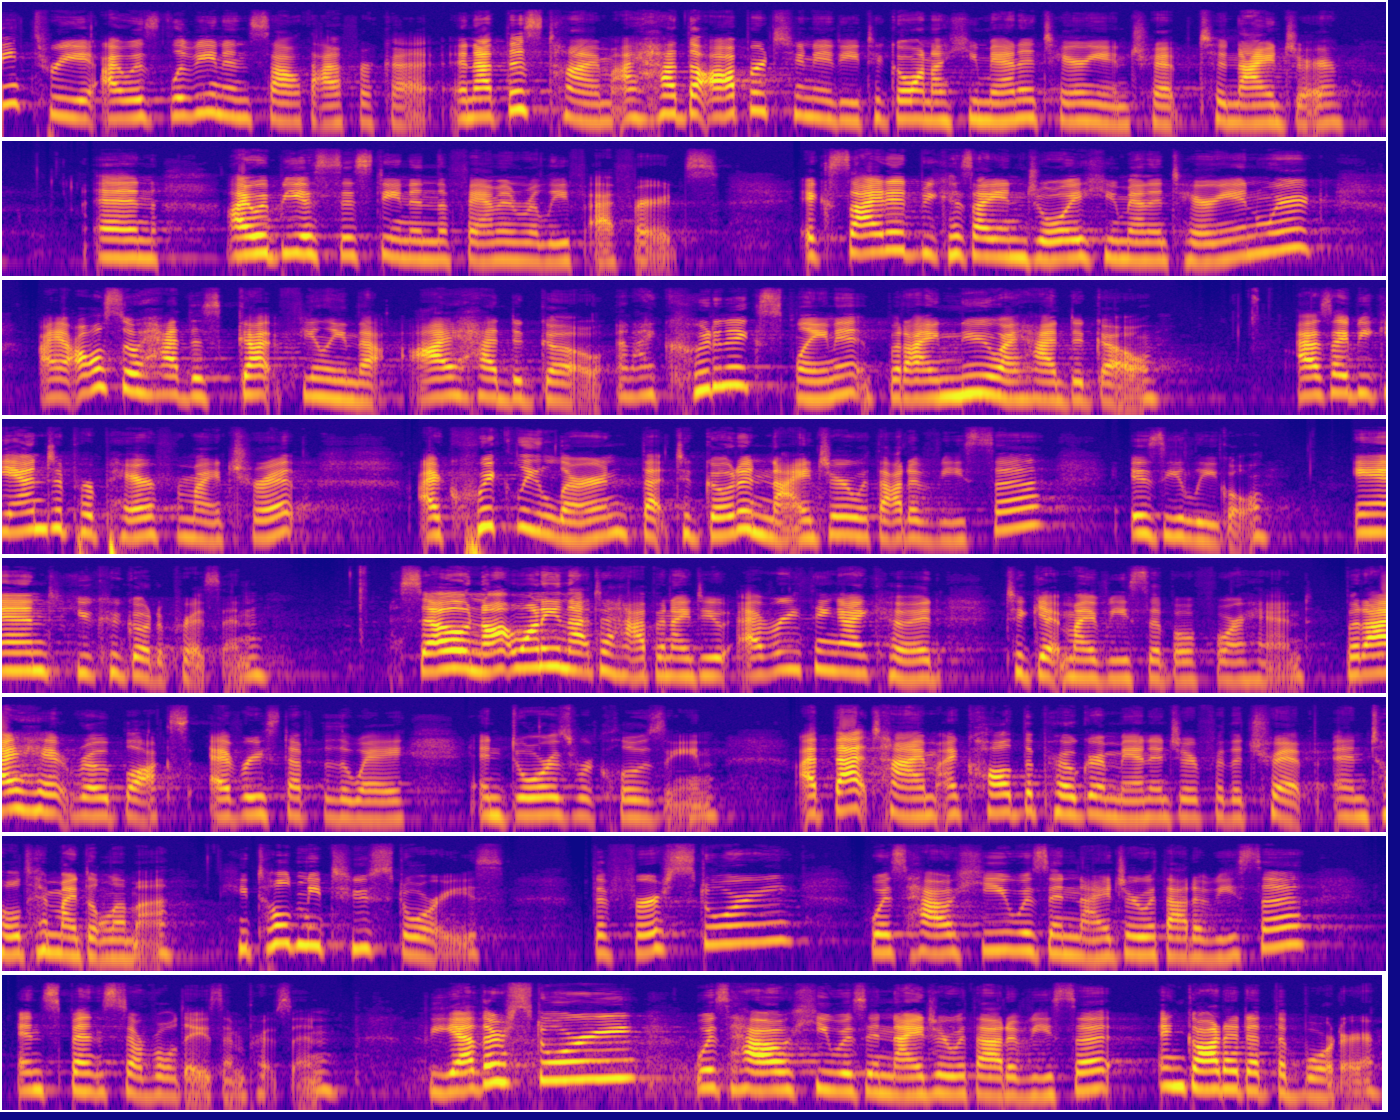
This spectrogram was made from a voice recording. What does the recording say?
23, I was living in South Africa, and at this time, I had the opportunity to go on a humanitarian trip to Niger, and I would be assisting in the famine relief efforts. Excited because I enjoy humanitarian work, I also had this gut feeling that I had to go, and I couldn't explain it, but I knew I had to go. As I began to prepare for my trip, I quickly learned that to go to Niger without a visa is illegal, and you could go to prison. So, not wanting that to happen, I do everything I could to get my visa beforehand. But I hit roadblocks every step of the way, and doors were closing. At that time, I called the program manager for the trip and told him my dilemma. He told me two stories. The first story was how he was in Niger without a visa and spent several days in prison. The other story was how he was in Niger without a visa and got it at the border.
